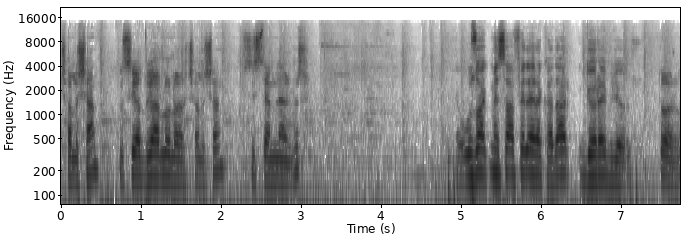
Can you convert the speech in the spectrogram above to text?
çalışan, ısıya duyarlı olarak çalışan sistemlerdir. E, uzak mesafelere kadar görebiliyoruz. Doğru.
